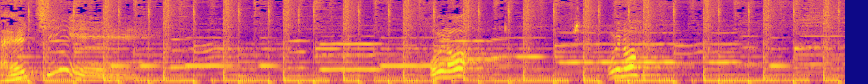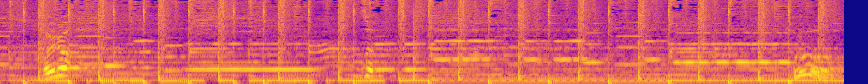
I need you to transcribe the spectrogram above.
옳지 오이노 오이노 오이노 수 굿.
